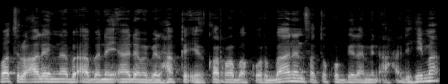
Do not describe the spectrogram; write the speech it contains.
Watlu alaihim naba abnai Adam bil haqqi idh qarraba qurbanan fatuqbila min ahadihima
